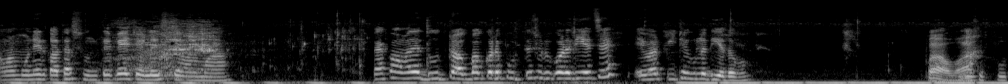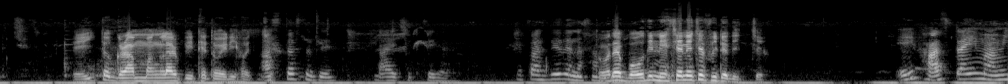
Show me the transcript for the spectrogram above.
আমার মনের কথা শুনতে পেয়ে চলে এসছে আমার মা। দেখো আমাদের দুধ টকবক করে ফুটতে শুরু করে দিয়েছে এবার পিঠেগুলো দিয়ে দেবো। বাবা ফুটছে। এই তো গ্রাম বাংলার পিঠে তৈরি হচ্ছে। আস্তে আস্তে দে গায়ে ছুটতে যাবে। পাশ দিয়ে দে না তোমাদের বৌদি নেচে নেচে ফিটে দিচ্ছে। এই ফার্স্ট টাইম আমি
